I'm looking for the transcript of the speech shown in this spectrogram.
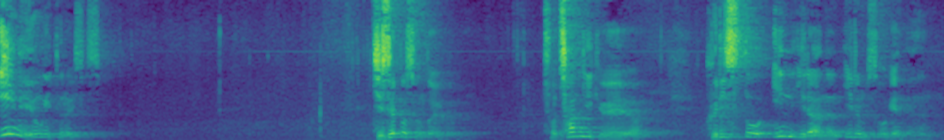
이 내용이 들어 있었습니다. 지세포 성도 여러분, 초창기 교회요. 그리스도인이라는 이름 속에는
